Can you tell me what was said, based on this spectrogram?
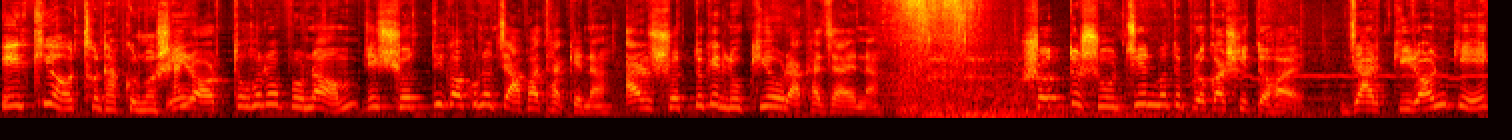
এর কি অর্থ ঠাকুরমশাই? এর অর্থ হলো প্রণাম যে সত্যি কখনো চাপা থাকে না আর সত্যকে লুকিয়েও রাখা যায় না। সত্য সূর্যের মতো প্রকাশিত হয় যার কিরণকে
